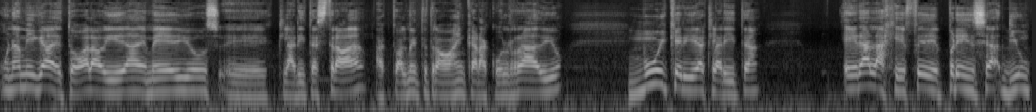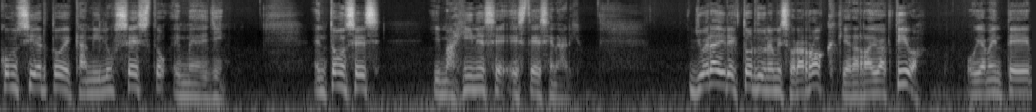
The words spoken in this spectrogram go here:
Una amiga de toda la vida de medios, eh, Clarita Estrada, actualmente trabaja en Caracol Radio, muy querida Clarita, era la jefe de prensa de un concierto de Camilo VI en Medellín. Entonces, imagínese este escenario. Yo era director de una emisora rock, que era radioactiva. Obviamente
